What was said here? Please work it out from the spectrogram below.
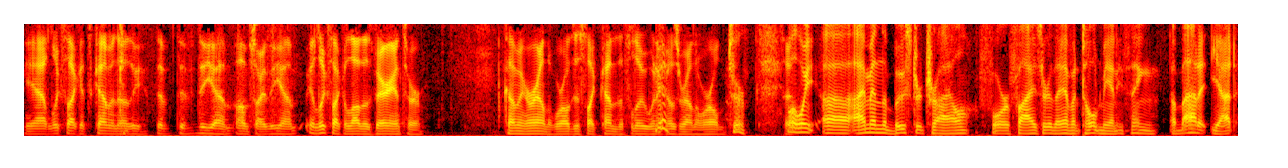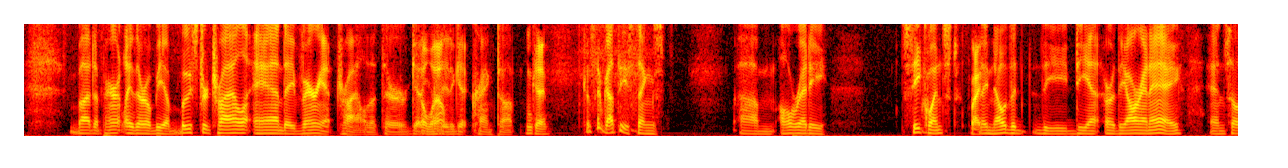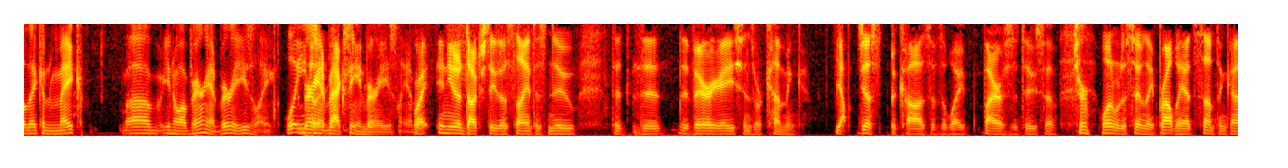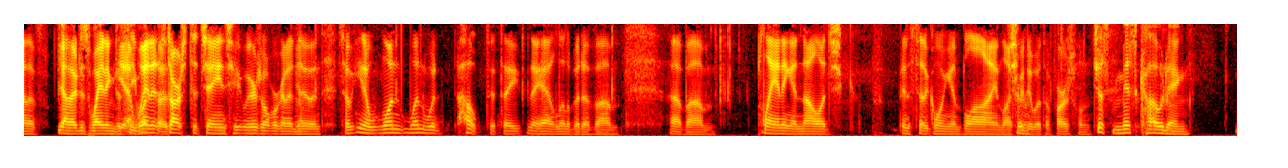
Yeah, it looks like it's coming. Though the the the, the um, oh, I'm sorry. The um, it looks like a lot of those variants are coming around the world, just like kind of the flu when it goes around the world. Sure. So- well, we uh, I'm in the booster trial for Pfizer. They haven't told me anything about it yet, but apparently there will be a booster trial and a variant trial that they're getting Oh, wow. ready to get cranked up Okay. because they've got these things um, already sequenced. Right. They know the the DNA or the RNA, and so they can make. Uh, you know, a variant very easily. Well, you know- variant vaccine very easily. I mean. Right, and you know, Doctor Steve, those scientists knew that the the variations were coming Yep. just because of the way viruses do. So, Sure. one would assume they probably had something kind of Yeah, they're just waiting to yeah. see When what it the, starts to change, here's what we're going to do. And so, you know, one one would hope that they they had a little bit of um of um planning and knowledge instead of going in blind like Sure. we did with the first one. just miscoding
